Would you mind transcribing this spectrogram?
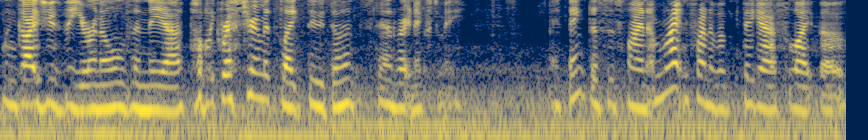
when guys use the urinals in the uh, public restroom, it's like, dude, don't stand right next to me. I think this is fine. I'm right in front of a big ass light though.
